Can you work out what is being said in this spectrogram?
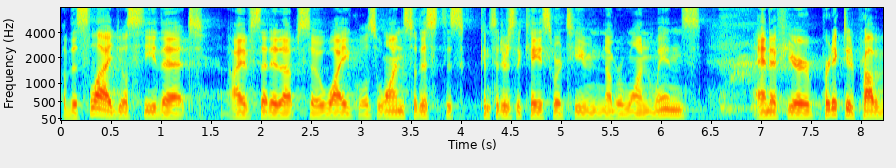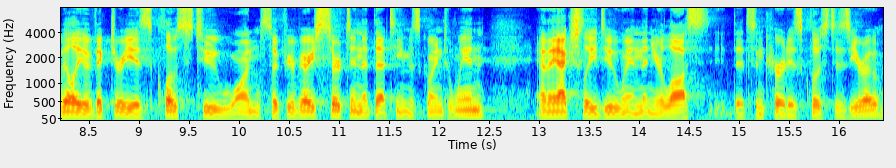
of the slide, you'll see that I've set it up so y equals 1. So this, this considers the case where team number 1 wins. And if your predicted probability of victory is close to 1, so if you're very certain that that team is going to win, and they actually do win, then your loss that's incurred is close to 0.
